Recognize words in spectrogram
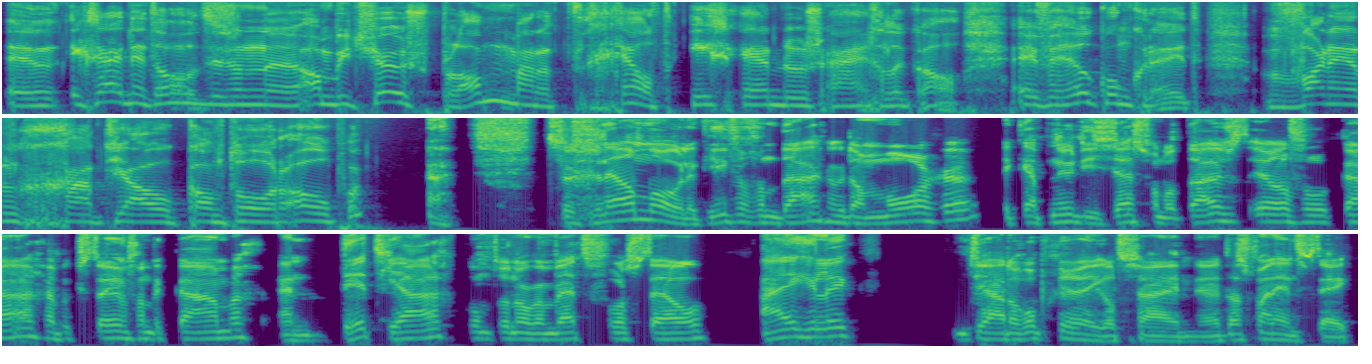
Uh, ik zei het net al, het is een uh, ambitieus plan, maar het geld is er dus eigenlijk al. Even heel concreet, wanneer gaat jouw kantoor open? Zo snel mogelijk. Liever vandaag nog dan morgen. Ik heb nu die 600.000 euro voor elkaar. Heb ik steun van de Kamer. En dit jaar komt er nog een wetsvoorstel. Eigenlijk het jaar erop geregeld zijn. Dat is mijn insteek.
